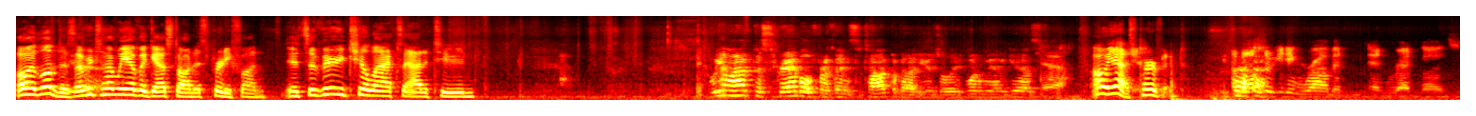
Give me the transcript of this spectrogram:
Oh, I love this. Every time we have a guest on, it's pretty fun. It's a very chillax attitude. We don't have to scramble for things to talk about usually when we have guests. Yeah. Oh, yeah, it's Yeah. perfect. I'm also eating ramen and red buds.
